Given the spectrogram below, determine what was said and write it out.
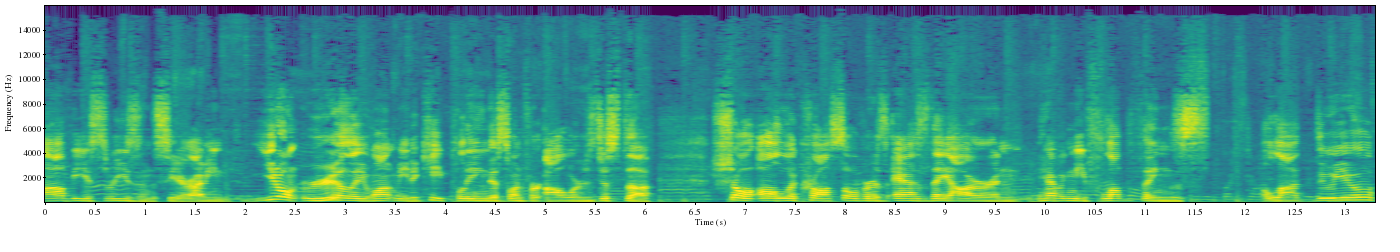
obvious reasons here. I mean, you don't really want me to keep playing this one for hours just to show all the crossovers as they are and having me flub things a lot, do you?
